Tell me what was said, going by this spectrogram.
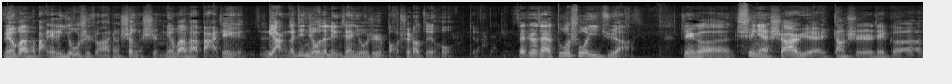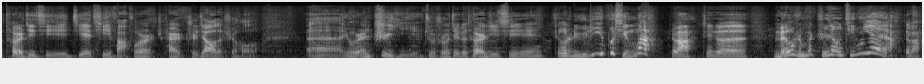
没有办法把这个优势转化成胜势，没有办法把这个两个进球的领先优势保持到最后，对吧？在这再多说一句啊，这个去年十二月，当时这个特尔季奇接替法夫尔开始执教的时候，呃，有人质疑，就是说这个特尔季奇这个履历不行啊，是吧？这个没有什么执教经验啊，对吧？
